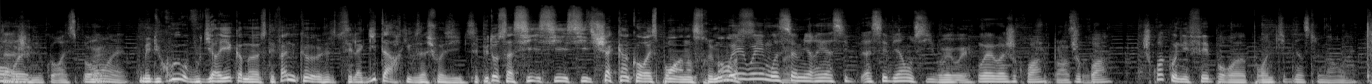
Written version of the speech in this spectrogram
davantage, ouais. il nous correspond. Mais du coup, vous diriez comme euh, Stéphane que c'est la guitare qui vous a choisi. C'est plutôt ça. Si, si, si chacun correspond à un instrument, Oui, oui, moi ça m'irait assez, assez bien aussi. Oui, oui. ouais, ouais, je crois. Je pense, crois. Je crois qu'on est fait pour, euh, pour un type d'instrument. ouais.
